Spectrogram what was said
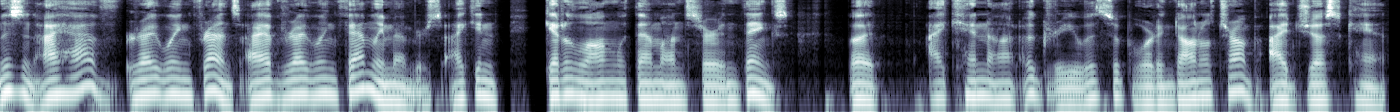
Listen, I have right wing friends. I have right wing family members. I can get along with them on certain things, but I cannot agree with supporting Donald Trump. I just can't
